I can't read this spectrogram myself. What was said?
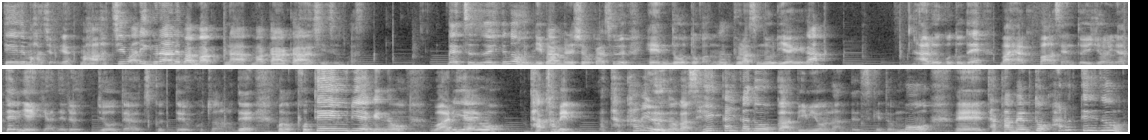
低でも8割、まあ、8割ぐらいあればま、な、まかなか安心すると思います。で、続いての2番目で紹介する変動とかの、ね、プラスの売り上げがあることで、まあ、100%以上になって利益が出る状態を作っていくことなので、この固定売上の割合を高める。まあ、高めるのが正解かどうかは微妙なんですけども、えー、高めるとある程度、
